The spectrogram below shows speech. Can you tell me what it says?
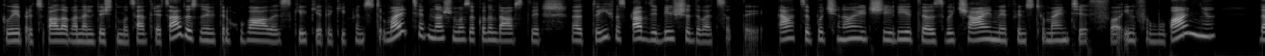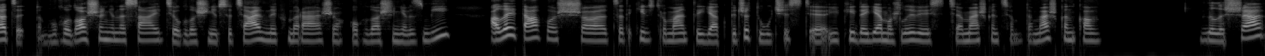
коли я працювала в аналітичному центрі ЦАДОС, навіть рахували, скільки таких інструментів в нашому законодавстві, е, то їх насправді більше 20. Та? Це починаючи від е, звичайних інструментів е, інформування, да? це там оголошення на сайті, оголошення в соціальних мережах, оголошення в ЗМІ. Але також це такі інструменти, як бюджет участі, який дає можливість мешканцям та мешканкам не лише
